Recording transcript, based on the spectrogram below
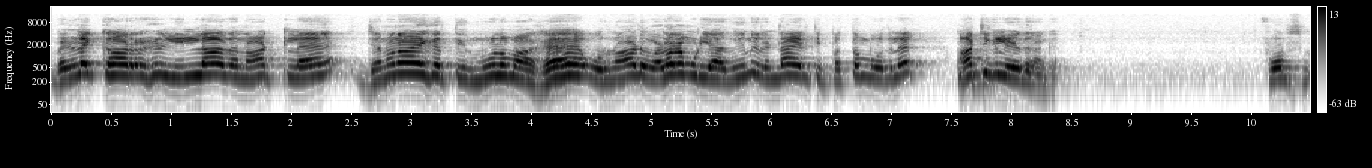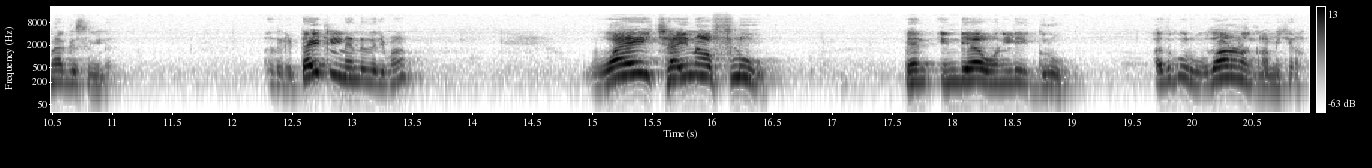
வெள்ளைக்காரர்கள் இல்லாத நாட்டில் ஜனநாயகத்தின் மூலமாக ஒரு நாடு வளர முடியாதுன்னு ரெண்டாயிரத்தி பத்தொம்போதில் ஆர்டிக்கல் எழுதுகிறாங்க ஃபோர்ப்ஸ் மேகசினில் அதுக்கு டைட்டில் என்ன தெரியுமா? Why China flew when India only grew அதுக்கு ஒரு உதாரணம் காமிக்கிறான்.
